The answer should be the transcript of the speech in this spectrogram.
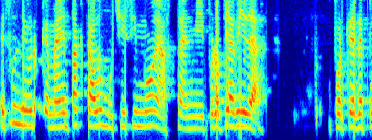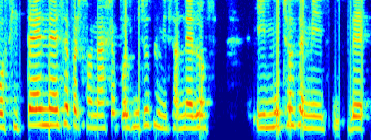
es un libro que me ha impactado muchísimo hasta en mi propia vida, porque deposité en ese personaje pues muchos de mis anhelos y muchos de mis, de,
